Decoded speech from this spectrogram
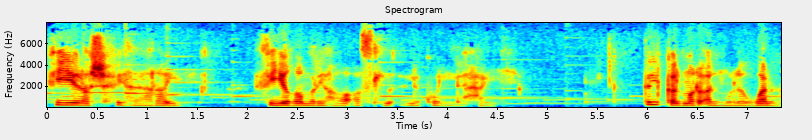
في رشفها ري في غمرها أصل لكل حي. تلك المرأة الملونة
